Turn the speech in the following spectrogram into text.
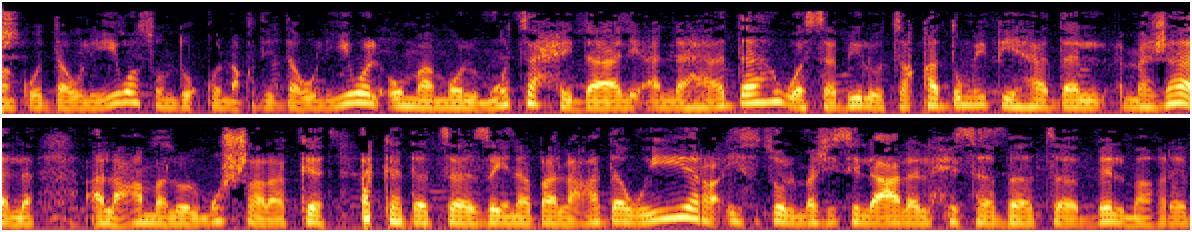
البنك الدولي وصندوق النقد الدولي والأمم المتحدة لأن هذا هو سبيل التقدم في هذا المجال العمل المشترك. أكدت زينب العدوي رئيسة المجلس الأعلى للحسابات بالمغرب.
